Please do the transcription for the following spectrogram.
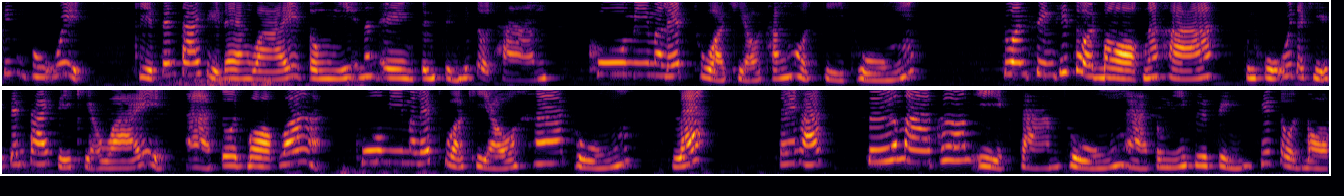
ที่คุณครูอุ้ยขีดเส้นใต้สีแดงไว้ตรงนี้นั่นเองเป็นสิ่งที่โจทย์ถามครูมีเมล็ดถั่วเขียวทั้งหมดกี่ถุง ส่วนสิ่งที่โจทย์บอกนะคะ คุณครูอุ้ยจะขีดเส้นใต้สีเขียวไว้อ่าโจทย์บอกว่าครูมีเมล็ดถั่วเขียว 5 ถุง และ ใช่ไหมคะ ซื้อมาเพิ่มอีก 3 ถุง อ่า ตรงนี้คือสิ่งที่โจทย์บอก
